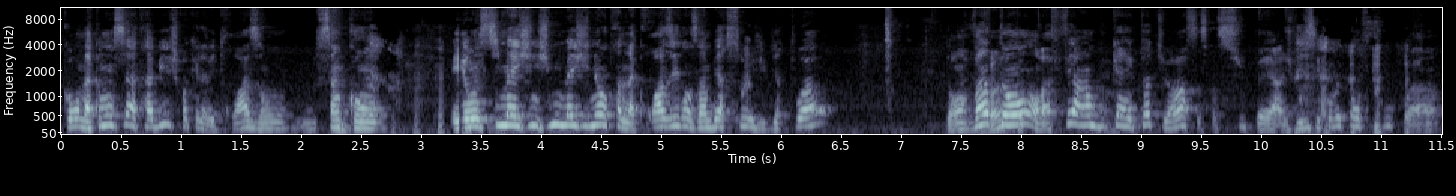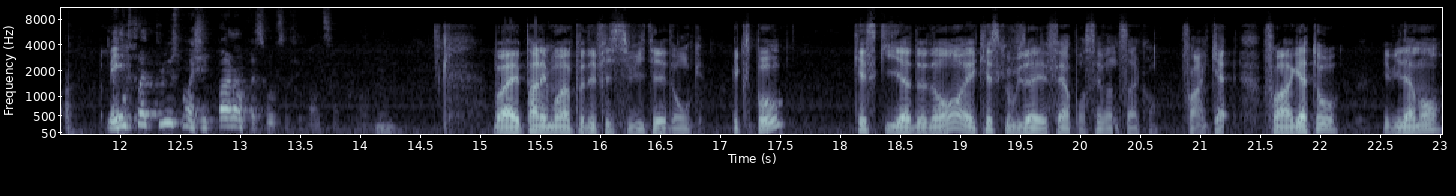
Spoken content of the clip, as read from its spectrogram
Quand on a commencé à Trabil, je crois qu'elle avait 3 ans ou 5 ans. Et on s'imagine, je m'imaginais en train de la croiser dans un berceau et lui dire, toi, dans 20 20 ans, on va faire un bouquin avec toi, tu vas voir, ça sera super. Et je me dis, c'est complètement fou, quoi. Mais une fois de plus, moi, j'ai pas l'impression que ça fait 25 ans. Ouais, parlez-moi un peu des festivités donc. Expo, qu'est-ce qu'il y a dedans et qu'est-ce que vous allez faire pour ces 25 ans? Faut un, faut un gâteau, évidemment.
